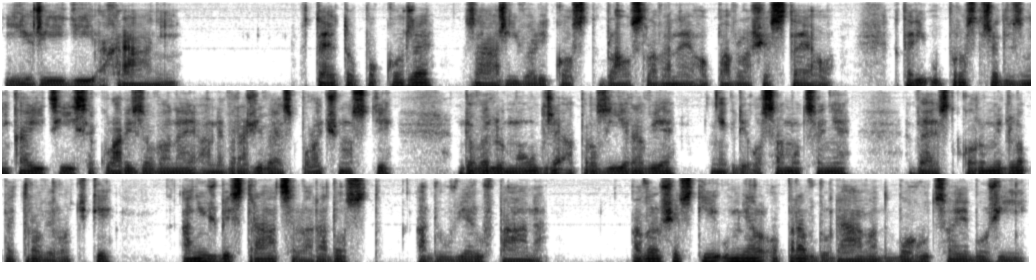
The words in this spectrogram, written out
ji řídí a chrání. V této pokoře září velikost blahoslaveného Pavla VI., který uprostřed vznikající sekularizované a nevraživé společnosti dovedl moudře a prozíravě, někdy osamoceně, vést kormidlo Petrovi loďky, aniž by ztrácel radost a důvěru v pána. Pavel VI. uměl opravdu dávat Bohu, co je boží,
